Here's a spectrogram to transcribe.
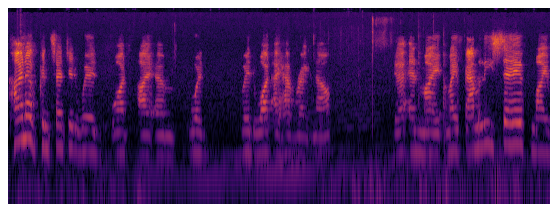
kind of contented with what I am with with what I have right now. Yeah, and my my family's safe, my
